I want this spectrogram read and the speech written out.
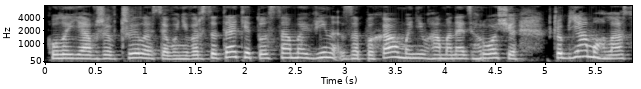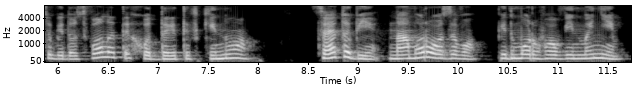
Коли я вже вчилася в університеті, то саме він запихав мені в гаманець гроші, щоб я могла собі дозволити ходити в кіно. Це тобі на морозиво, підморгував він мені.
